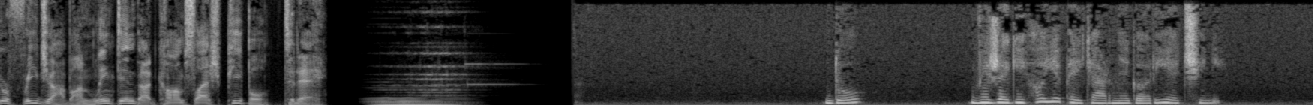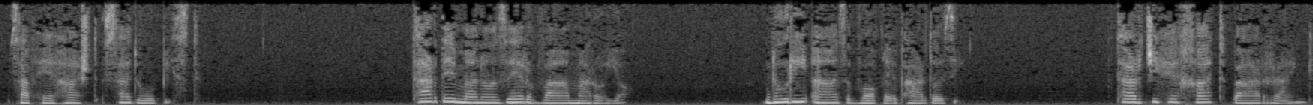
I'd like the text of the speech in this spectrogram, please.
your free job on linkedin.com/people slash people today. دو ویژگی های پیکرنگاری چینی. صفحه 820 ترد مناظر و مرایا. دوری از واقع پردازی. ترجیح خط بر رنگ.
